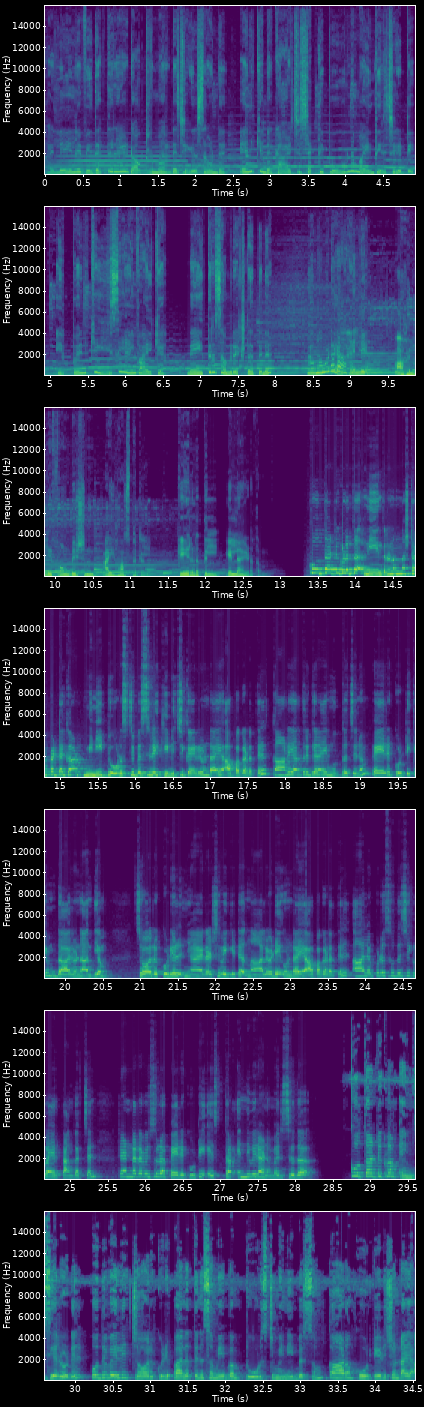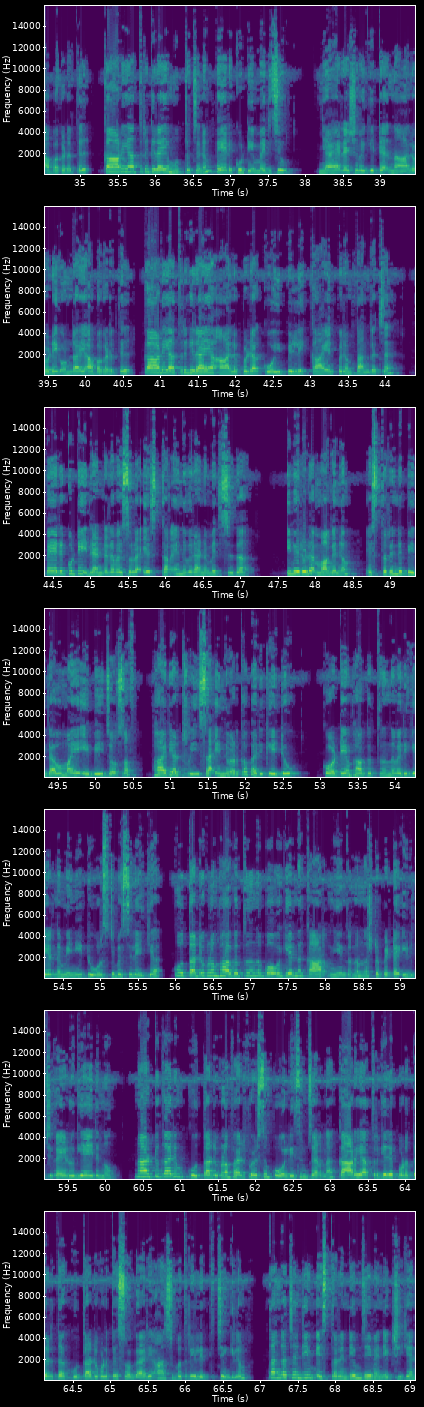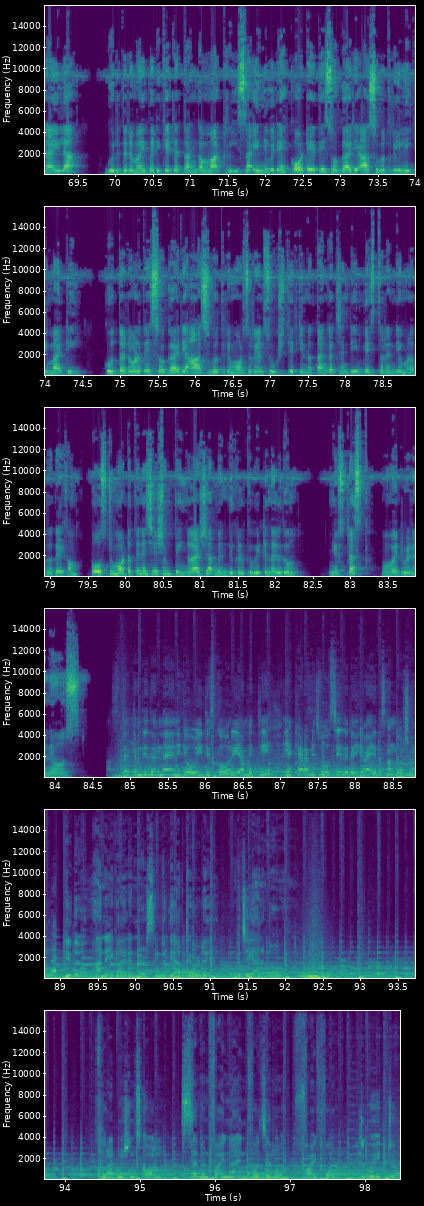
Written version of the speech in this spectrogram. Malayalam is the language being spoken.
അഹല്യയിലെ വിദഗ്ധരായ ഡോക്ടർമാരുടെ ചികിത്സ കൊണ്ട് എനിക്ക് എന്റെ കാഴ്ചശക്തി പൂർണമായും തിരിച്ചു കിട്ടി. ഇപ്പൊ എനിക്ക് ഈസിയായി വായിക്കാം. നേത്ര സംരക്ഷണത്തിന് നമ്മുടെ Ahalya. Ahalya foundation eye hospital കേരളത്തിൽ എല്ലായിടത്തും. കൂത്താട്ടുകുളത്ത് നിയന്ത്രണം നഷ്ടപ്പെട്ട കാർ മിനി ടൂറിസ്റ്റ് ബസ്സിലേക്ക് ഇടിച്ചു കയറിയുണ്ടായ അപകടത്തിൽ കാർ യാത്രികരായ മുത്തച്ഛനും പേരക്കുട്ടിക്കും ദാരുണാന്ത്യം. ചോരക്കുടിയിൽ ഞായറാഴ്ച വൈകിട്ട് നാലോടെ ഉണ്ടായ അപകടത്തിൽ ആലപ്പുഴ സ്വദേശികളായ തങ്കച്ചൻ രണ്ടര വയസ്സുള്ള പേരക്കുട്ടി എസ്തർ എന്നിവരാണ് മരിച്ചത്. കൂത്താട്ടുകുളം എം സി റോഡിൽ പുതുവേലി ചോരക്കുഴി പാലത്തിന് സമീപം ടൂറിസ്റ്റ് മിനി ബസ്സും കാറും കൂട്ടിയിടിച്ചുണ്ടായ അപകടത്തിൽ കാർ യാത്രികരായ മുത്തച്ഛനും പേരക്കുട്ടിയും മരിച്ചു. ഞായറാഴ്ച വൈകിട്ട് നാലോടെ ഉണ്ടായ അപകടത്തിൽ കാർ യാത്രികരായ ആലപ്പുഴ കോയിപ്പിള്ളി കായൽപുരം തങ്കച്ചൻ പേരക്കുട്ടി രണ്ടര വയസ്സുള്ള എസ്തർ എന്നിവരാണ് മരിച്ചത്. ഇവരുടെ മകനും എസ്തറിന്റെ പിതാവുമായ എബി ജോസഫ് ഭാര്യ ട്രീസ എന്നിവർക്ക് പരിക്കേറ്റു. കോട്ടയം ഭാഗത്തുനിന്ന് വരികയായിരുന്ന മിനി ടൂറിസ്റ്റ് ബസ്സിലേക്ക് കൂത്താട്ടുകുളം ഭാഗത്തുനിന്ന് പോവുകയായിരുന്ന കാർ നിയന്ത്രണം നഷ്ടപ്പെട്ട് ഇടിച്ചു കയറുകയായിരുന്നു. നാട്ടുകാരും കൂത്താട്ടുകുളം ഫയർഫോഴ്സും പോലീസും ചേർന്ന് കാർ യാത്രികരെ പുറത്തെടുത്ത് കൂത്താട്ടുകുളത്തെ സ്വകാര്യ ആശുപത്രിയിൽ എത്തിച്ചെങ്കിലും തങ്കച്ചന്റെയും എസ്തറിന്റെയും ജീവൻ രക്ഷിക്കാനായില്ല. ഗുരുതരമായി പരിക്കേറ്റ തങ്കമ്മ ട്രീസ എന്നിവരെ കോട്ടയത്തെ സ്വകാര്യ ആശുപത്രിയിലേക്ക് മാറ്റി. കൂത്തട്ടുകുളത്തെ സ്വകാര്യ ആശുപത്രി മോർച്ചറിയിൽ സൂക്ഷിച്ചിരിക്കുന്ന തങ്കച്ചന്റെയും എസ്തറിന്റെയും മൃതദേഹം പോസ്റ്റ്മോർട്ടത്തിന് ശേഷം തിങ്കളാഴ്ച ബന്ധുക്കൾക്ക് വിട്ടു നൽകും ന്യൂസ് ഡെസ്ക് മൂവറ്റ് ന്യൂസ്. ഫസ്റ്റ് അറ്റംപ്റ്റിൽ തന്നെ എനിക്ക് ഒ ടി സ്കോർ ചെയ്യാൻ പറ്റി. ഈ അക്കാഡമി ചൂസ് ചെയ്തിട്ട് എനിക്ക് ഭയങ്കര സന്തോഷമുണ്ട്. ഇത് അനേകായിരം നഴ്സിംഗ് വിദ്യാർത്ഥികളുടെ വിജയാനുഭവം. For admissions call seven five nine four zero five four two eight two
